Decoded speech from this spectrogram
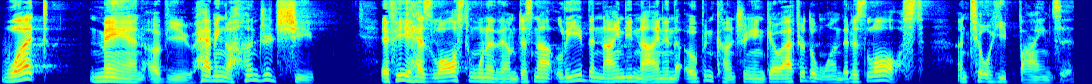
What man of you, having a hundred sheep, if he has lost one of them, does not leave the 99 in the open country and go after the one that is lost until he finds it?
